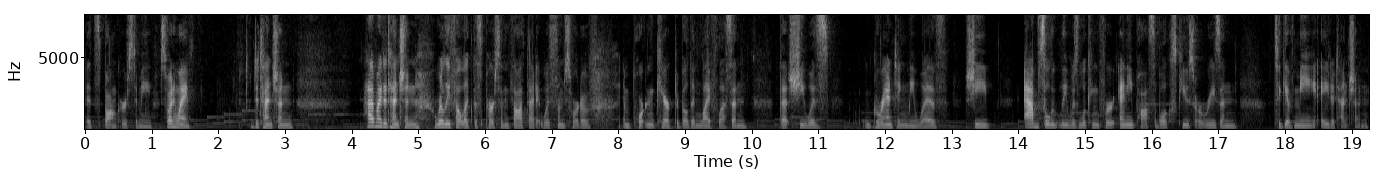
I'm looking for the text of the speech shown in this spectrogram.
it's bonkers to me. So anyway, detention. Had my detention, really felt like this person thought that it was some sort of important character building life lesson that she was granting me with. She absolutely was looking for any possible excuse or reason to give me a detention.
